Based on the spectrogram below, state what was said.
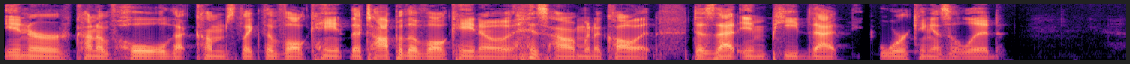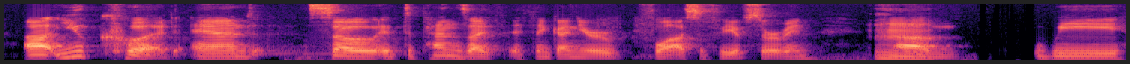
inner kind of hole that comes like the volcano, the top of the volcano is how I'm going to call it? Does that impede that working as a lid? Uh, you could, and so it depends. I, I think on your philosophy of serving. Mm, Um, we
